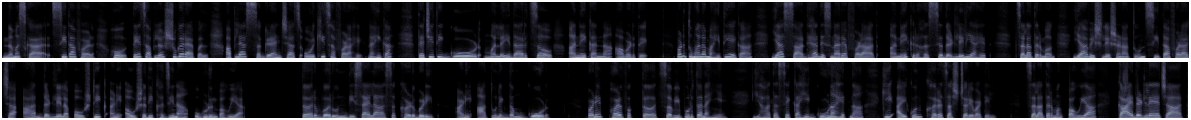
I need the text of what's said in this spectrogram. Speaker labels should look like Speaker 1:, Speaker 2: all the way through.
Speaker 1: नमस्कार सीताफळ. हो तेच आपलं शुगर ॲपल. आपल्या सगळ्यांच्याच ओळखीचं फळ आहे नाही का? त्याची ती गोड मलईदार चव अनेकांना आवडते. पण तुम्हाला माहिती आहे का या साध्या दिसणाऱ्या फळात अनेक रहस्य दडलेली आहेत? चला तर मग या विश्लेषणातून सीताफळाच्या आत दडलेला पौष्टिक आणि औषधी खजिना उघडून पाहूया.
Speaker 2: तर वरून दिसायला असं खडबडीत आणि आतून एकदम गोड पण हे फळ फक्त चवीपुरतं नाहीये. ह्यात असे काही गुण आहेत ना की ऐकून खरंच आश्चर्य वाटेल. चला तर मग पाहूया काय दडले याच्या आत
